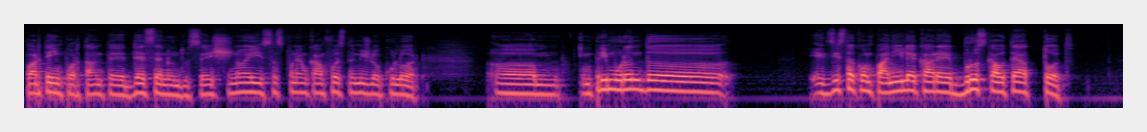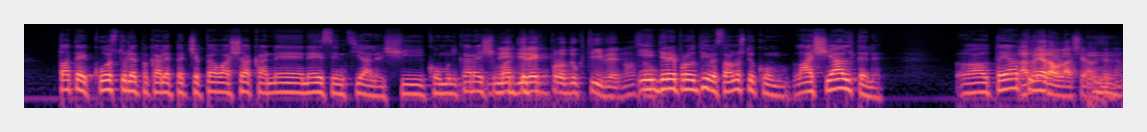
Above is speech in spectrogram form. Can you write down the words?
foarte importante desenându-se și noi să spunem că am fost în mijlocul lor. Um, în primul rând, uh, există companiile care brusc au tăiat tot. Toate costurile pe care le percepeau așa ca ne, neesențiale și comunicarea și marketing. Indirect productive, nu? Sau? Indirect productive sau nu știu cum. La și altele. Au tăiat... Dar nu erau la și altele,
